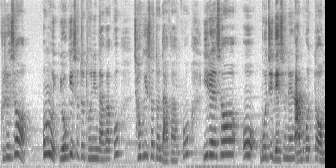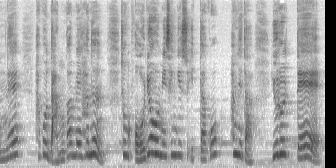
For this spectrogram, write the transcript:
그래서 어머 여기서도 돈이 나가고 저기서도 나가고 이래서 어 뭐지 내 손에는 아무것도 없네 하고 난감해하는 좀 어려움이 생길 수 있다고 합니다. 이럴 때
